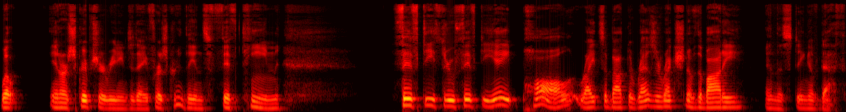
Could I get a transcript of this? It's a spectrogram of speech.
Well, in our scripture reading today, 1 Corinthians 15, 50 through 58, Paul writes about the resurrection of the body and the sting of death.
